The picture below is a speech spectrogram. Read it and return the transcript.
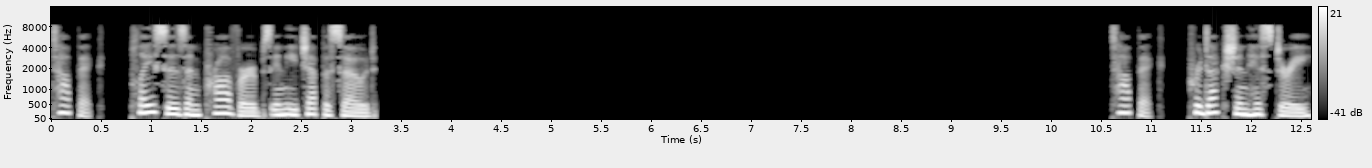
Topic. Places and proverbs in each episode Topic. Production history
